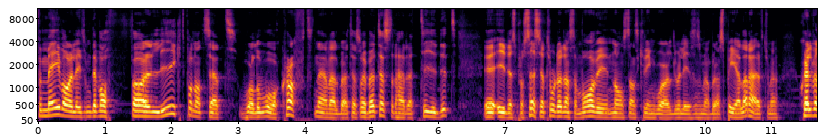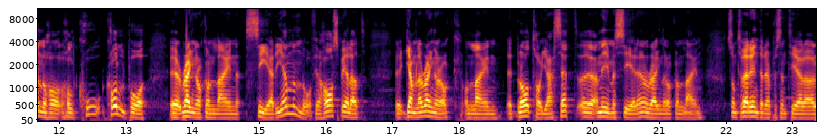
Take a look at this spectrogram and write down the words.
för mig var det liksom, det var för likt på något sätt World of Warcraft när jag väl började testa. Och jag började testa det här rätt tidigt Eh, i dess process. Jag tror det nästan var vi någonstans kring World-releasen som jag började spela det här eftersom jag själv ändå har hållit koll på eh, Ragnarok Online-serien ändå, för jag har spelat eh, gamla Ragnarok Online ett bra tag. Jag har sett anime-serien Ragnarok Online som tyvärr inte representerar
